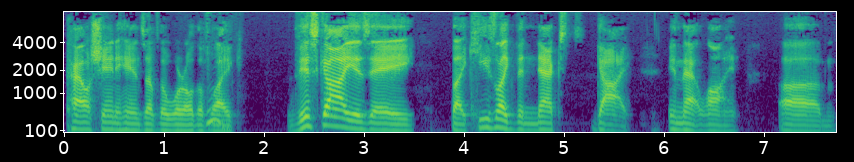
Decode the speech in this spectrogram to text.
Kyle Shanahan's of the world. Of mm. like, this guy is a like he's like the next guy in that line. Um,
